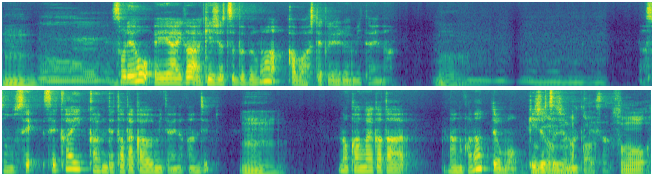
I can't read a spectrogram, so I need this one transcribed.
う。うんん。それを AI が技術部分はカバーしてくれるみたいな。うん。うんそのせ世界観で戦うみたいな感じ？うん。の考え方なのかなって思う。技術じゃなくてさ。そ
